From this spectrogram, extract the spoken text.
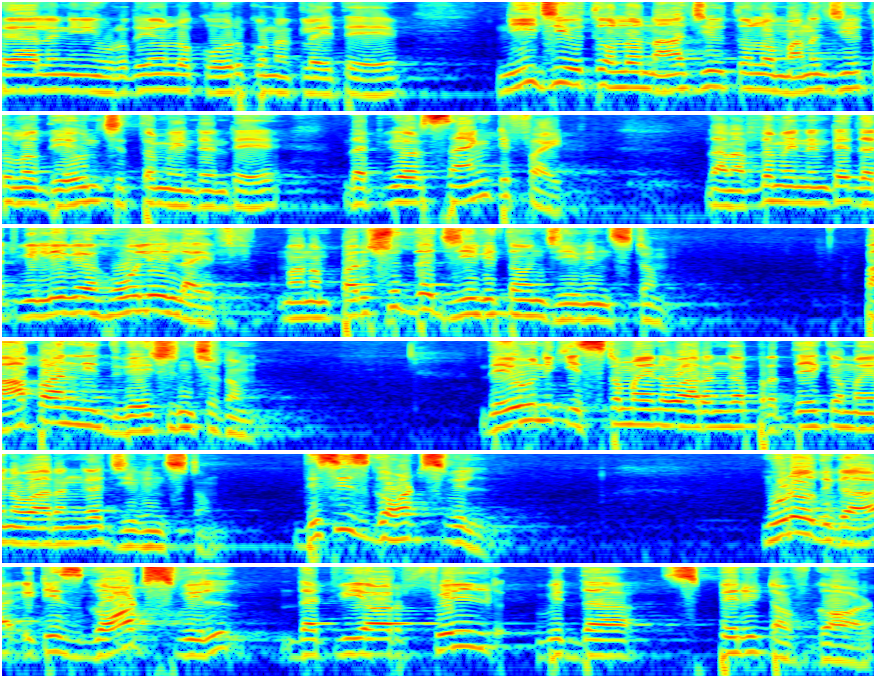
చేయాలని నీ హృదయంలో కోరుకున్నట్లయితే నీ జీవితంలో నా జీవితంలో మన జీవితంలో దేవుని చిత్తం ఏంటంటే దట్ వీఆర్ శాంక్టిఫైడ్ దాని అర్థం ఏంటంటే that we live a holy life మనం పరిశుద్ధ జీవితం జీవించటం. పాపాన్ని ద్వేషించటం. దేవునికి ఇష్టమైన వారంగా ప్రత్యేకమైన వారంగా జీవించటం. దిస్ ఈజ్ గాడ్స్ విల్ మూడవదిగా it is God's will that we are filled with the spirit of God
